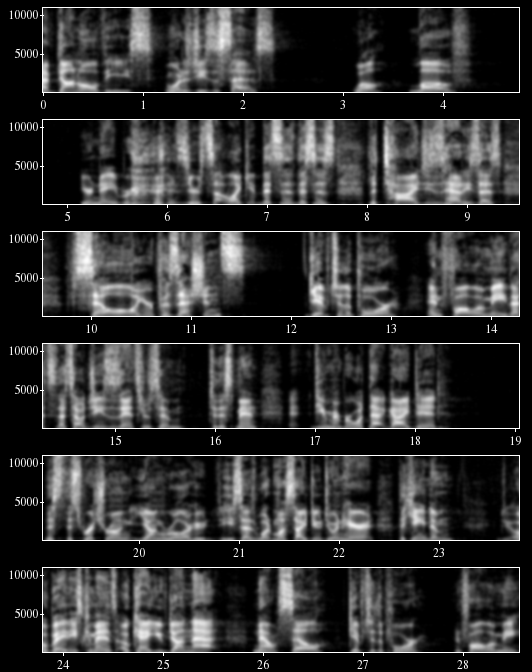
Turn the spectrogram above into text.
have done all these. And what does Jesus says? Well, love your neighbor as yourself. Like this is this is the tie Jesus had. He says, sell all your possessions, give to the poor, and follow me. That's, that's how Jesus answers him to this man. Do you remember what that guy did? This, this rich young ruler who he says, What must I do to inherit the kingdom? Obey these commands. Okay, you've done that. Now sell, give to the poor, and follow me.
